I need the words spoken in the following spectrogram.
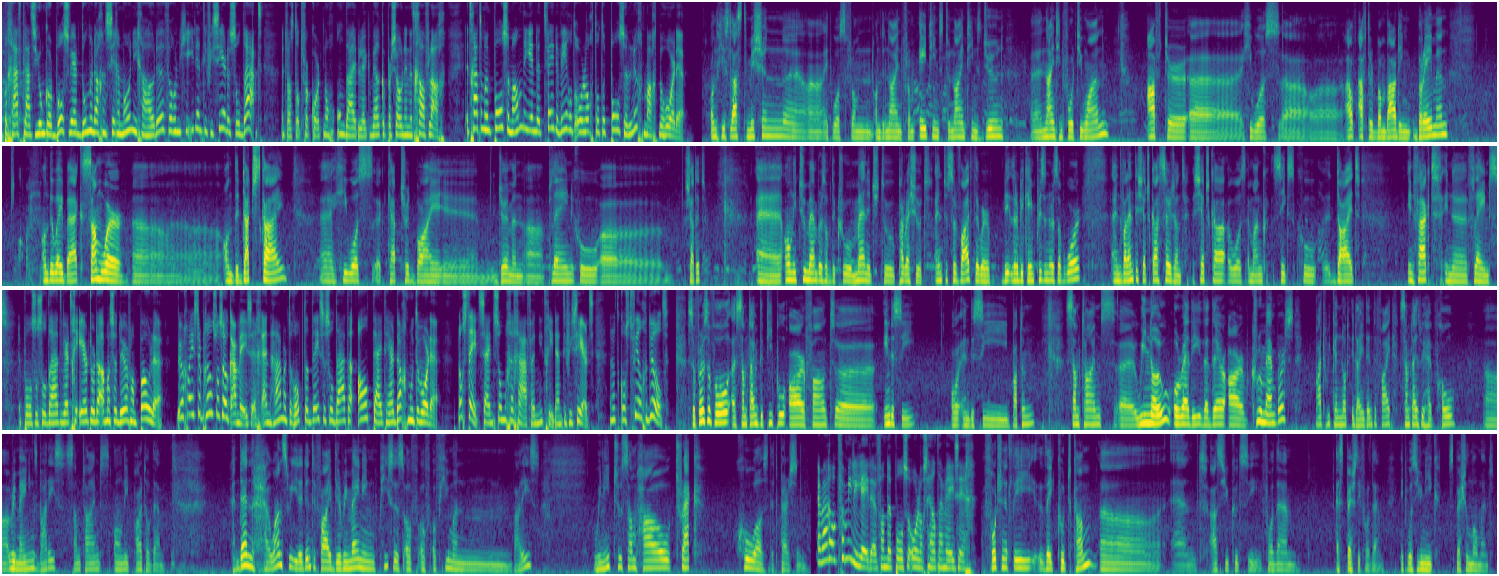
Op begraafplaats Jonkerbos werd donderdag een ceremonie gehouden voor een geïdentificeerde soldaat. Het was tot voor kort nog onduidelijk welke persoon in het graf lag. Het gaat om een Poolse man die in de Tweede Wereldoorlog tot de Poolse luchtmacht behoorde. On his last mission, uh, it was from on the 9th from 18th to 19th June uh, 1941. After uh, he was uh, after bombarding Bremen, on the way back, somewhere uh, on the Dutch sky, uh, he was uh, captured by a German plane who shot it. Uh, only two members of the crew managed to parachute and to survive. They were be, they became prisoners of war, and Walenty Sieczka, Sergeant Sieczka, was among six who uh, died. In fact, in uh, flames. De Poolse soldaat werd geëerd door de ambassadeur van Polen. Burgemeester Bruls was ook aanwezig en hamert erop dat deze soldaten altijd herdacht moeten worden. Nog steeds zijn sommige graven niet geïdentificeerd en dat kost veel geduld. So first of all, uh, sometimes the people are found uh, in the sea or in the sea bottom. Sometimes uh, we know already that there are crew members, but we cannot identify. Sometimes we have whole uh, remaining bodies, sometimes only part of them. And then uh, once we identify the remaining pieces of, of, of human bodies, we need to somehow track who was that person. Er waren ook familieleden van de Poolse oorlogsheld aanwezig. Fortunately, they could come, uh, and as you could see, for them, especially for them. It was unique, special moment.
